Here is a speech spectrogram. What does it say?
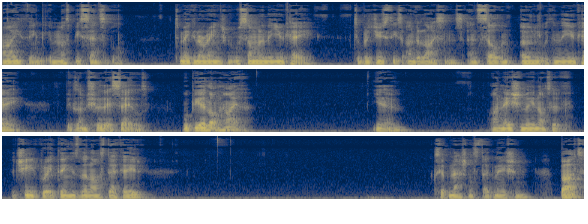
I think it must be sensible to make an arrangement with someone in the UK to produce these under license and sell them only within the UK because I'm sure their sales would be a lot higher. You know, our nation may not have achieved great things in the last decade, except national stagnation, but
